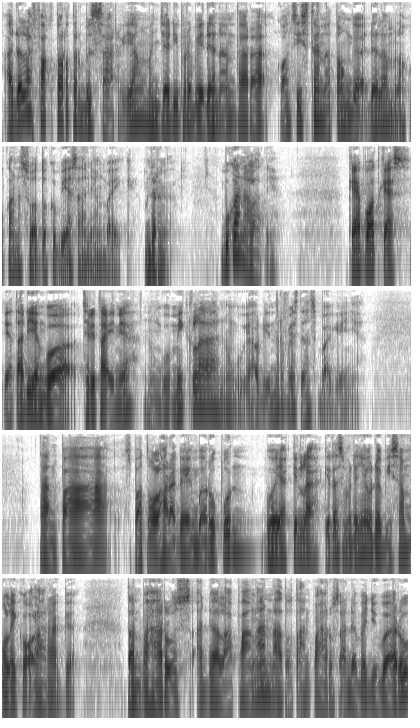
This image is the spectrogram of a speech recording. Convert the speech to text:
adalah faktor terbesar yang menjadi perbedaan antara konsisten atau enggak dalam melakukan suatu kebiasaan yang baik. Bener nggak? Bukan alatnya. Kayak podcast, ya tadi yang gue ceritain ya, nunggu mic lah, nunggu audio interface dan sebagainya. Tanpa sepatu olahraga yang baru pun, gue yakin lah kita sebenarnya udah bisa mulai ke olahraga tanpa harus ada lapangan atau tanpa harus ada baju baru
